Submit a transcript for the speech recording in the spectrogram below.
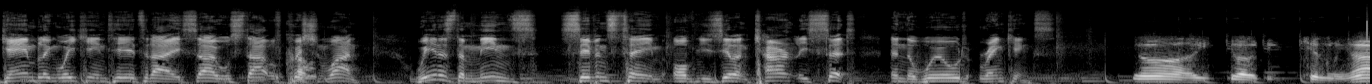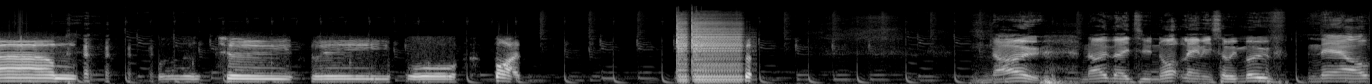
gambling weekend here today. So we'll start with question one. Where does the men's sevens team of New Zealand currently sit in the world rankings? Oh, you gotta be kidding me. Um, one, two, three, four, five. No, no, they do not, Lemmy. So we move now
